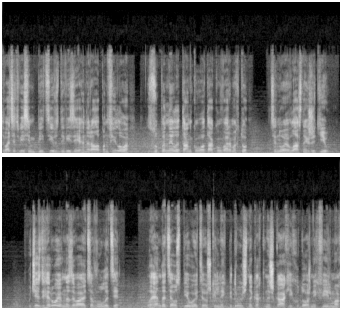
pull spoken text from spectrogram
28 бійців з дивізії генерала Панфілова зупинили танкову атаку Вермахту ціною власних життів. У честь героїв називаються вулиці. Легенда ця оспівується у шкільних підручниках, книжках і художніх фільмах.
